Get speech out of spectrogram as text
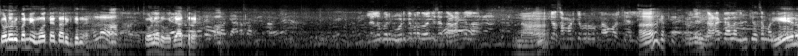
ಚೋಳೂರು ಬನ್ನಿ ಮೂವತ್ತನೇ ತಾರೀಕು ದಿನ. ಚೋಳರು ಜಾತ್ರೆ? ಏನು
